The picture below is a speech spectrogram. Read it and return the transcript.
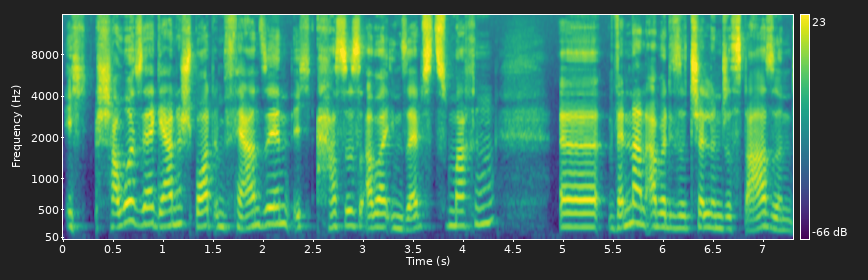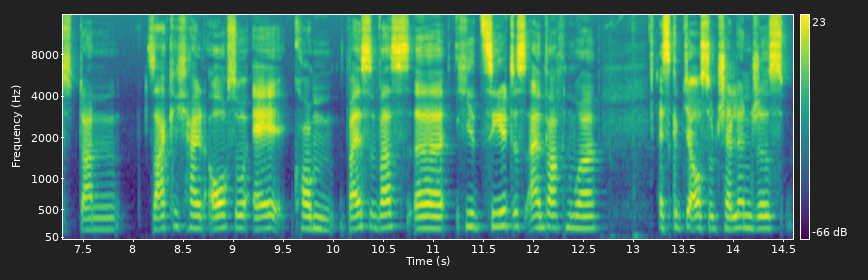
ich schaue sehr gerne Sport im Fernsehen. Ich hasse es aber, ihn selbst zu machen. Äh, wenn dann aber diese Challenges da sind, dann sage ich halt auch so, ey, komm, weißt du was, äh, hier zählt es einfach nur, es gibt ja auch so Challenges,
